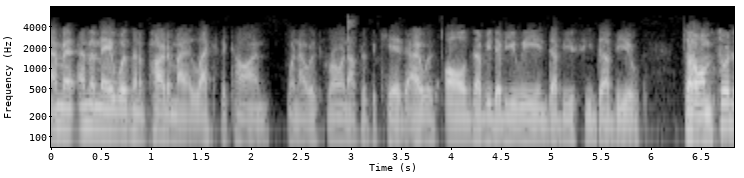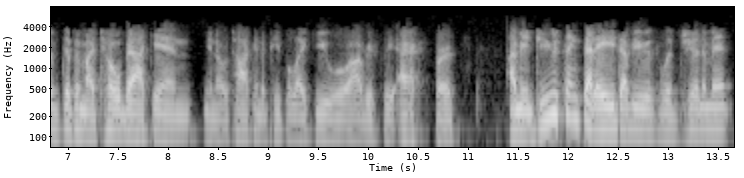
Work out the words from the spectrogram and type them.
MMA wasn't a part of my lexicon when I was growing up as a kid. I was all WWE and WCW. So I'm sort of dipping my toe back in, you know, talking to people like you who are obviously experts. I mean, do you think that AEW is legitimate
